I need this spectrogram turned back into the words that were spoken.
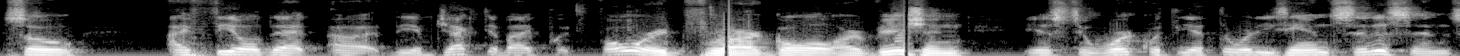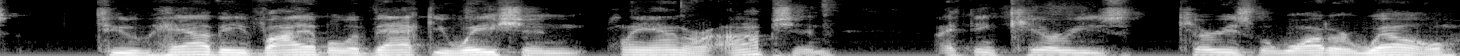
So I feel that uh, the objective I put forward for our goal, our vision, is to work with the authorities and citizens to have a viable evacuation plan or option, I think carries carries the water well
